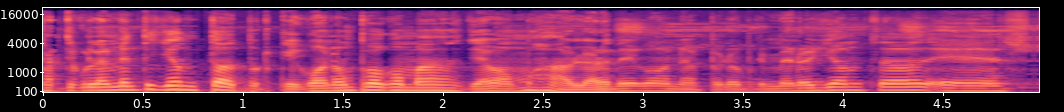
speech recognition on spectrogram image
particularmente John Todd, porque Gona un poco más, ya vamos a hablar de Gona, pero primero John Todd es,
